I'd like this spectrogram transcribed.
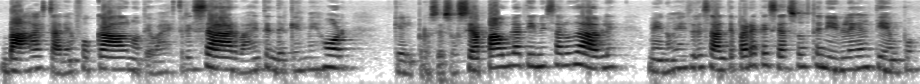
vas a estar enfocado, no te vas a estresar, vas a entender que es mejor que el proceso sea paulatino y saludable, menos estresante para que sea sostenible en el tiempo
